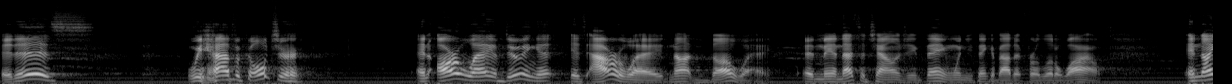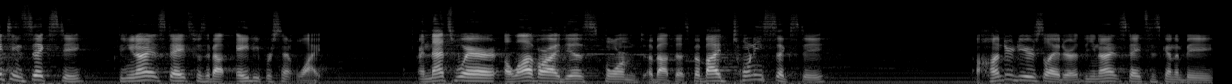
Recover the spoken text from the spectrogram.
it is. We have a culture. And our way of doing it is our way, not the way. And man, that's a challenging thing when you think about it for a little while. In 1960, the United States was about 80% white. And that's where a lot of our ideas formed about this. But by 2060, 100 years later, the United States is going to be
